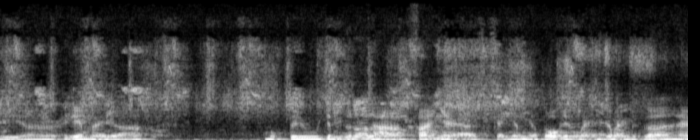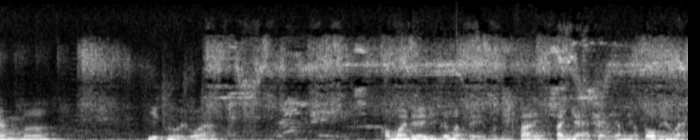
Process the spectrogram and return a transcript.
Thì uh, cái game này uh, mục tiêu chính của nó là phá nhà càng nhanh càng tốt nha các bạn. Các bạn đừng có ham uh, giết người quá. Không ai để ý tới mình thì mình phá phá nhà càng nhanh càng tốt nha các bạn.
